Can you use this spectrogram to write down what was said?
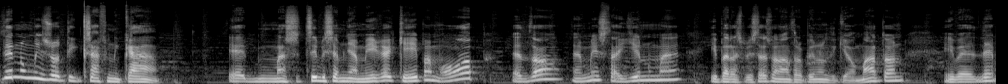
δεν νομίζω ότι ξαφνικά ε, μας τσίμπησε μια μίγα και είπαμε «Οπ, εδώ εμείς θα γίνουμε υπερασπιστές των ανθρωπίνων δικαιωμάτων». Είπε,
